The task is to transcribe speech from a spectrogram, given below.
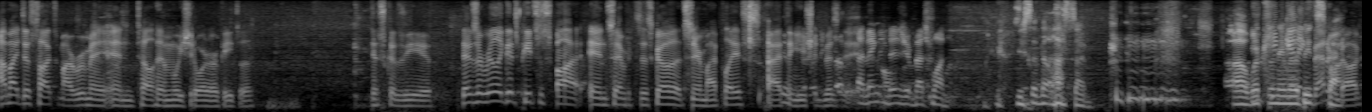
I might just talk to my roommate and tell him we should order a pizza. Just because of you. There's a really good pizza spot in San Francisco that's near my place. I think you should visit. I think this is your best one. You said that last time. uh, what's the name of the pizza better, spot? dog.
